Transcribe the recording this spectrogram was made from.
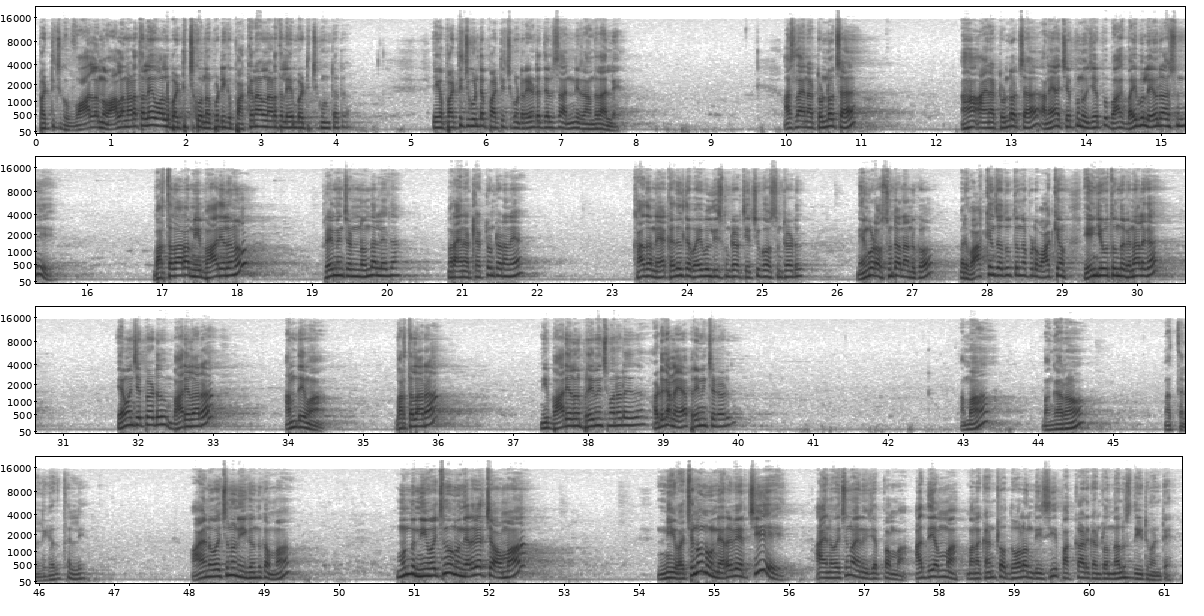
పట్టించుకో వాళ్ళను వాళ్ళ నడతలే వాళ్ళు పట్టించుకున్నప్పుడు ఇక పక్కన వాళ్ళ నడతలు ఏం పట్టించుకుంటారు? ఇక పట్టించుకుంటే పట్టించుకుంటారు. ఏంటో తెలుసా? అన్ని రంధ్రాలే. అసలు ఆయన అట్టు ఉండొచ్చా? ఆహా ఆయన అట్టు ఉండొచ్చా? అనయ్య చెప్పు నువ్వు చెప్పు. బా బైబిల్ ఏం రాస్తుంది భర్తలారా మీ భార్యలను ప్రేమించండి ఉందా లేదా? మరి ఆయన అట్లా ఎట్లుంటాడు అన్నయ్య కాదన్నయ్య కదిలితే బైబిల్ తీసుకుంటాడు చర్చికి వస్తుంటాడు. నేను కూడా వస్తుంటాను అనుకో. మరి వాక్యం చదువుతున్నప్పుడు వాక్యం ఏం చెబుతుందో వినాలిగా? ఏమని చెప్పాడు? భార్యలారా? అందేమా? భర్తలారా? మీ భార్యలను ప్రేమించమన్నాడు కదా? అడుగన్నయ్యా ప్రేమించాడు అడుగు. అమ్మా బంగారం మా తల్లి కదా తల్లి. ఆయన వచ్చిన నీకెందుకమ్మా? ముందు నీ వచ్చిన నువ్వు నెరవేర్చావమ్మా? నీ వచనం నువ్వు నెరవేర్చి ఆయన వచ్చిన ఆయనకు చెప్పమ్మా. అది అమ్మ మన కంట్లో దూలం తీసి పక్కాడి కంట్లో నలుసు తీయటం అంటే.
